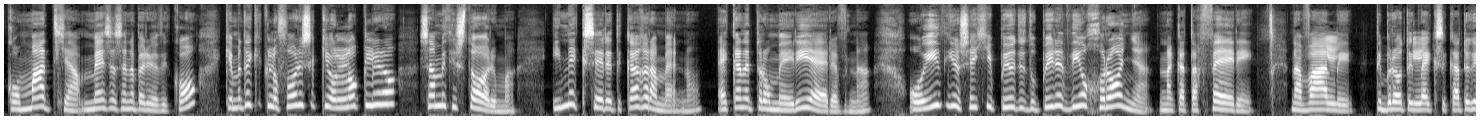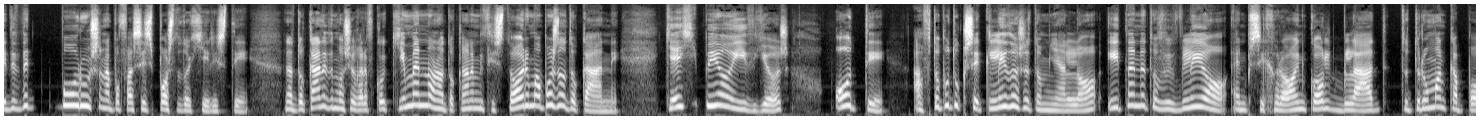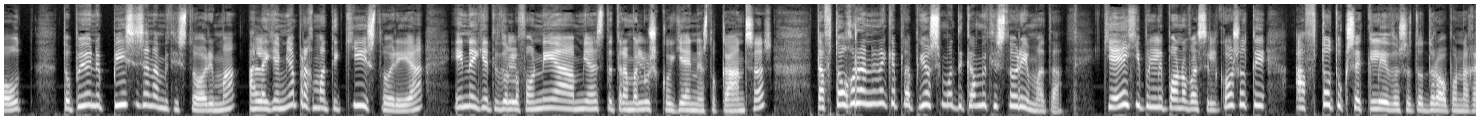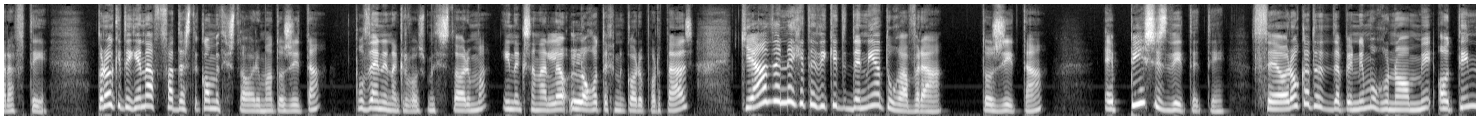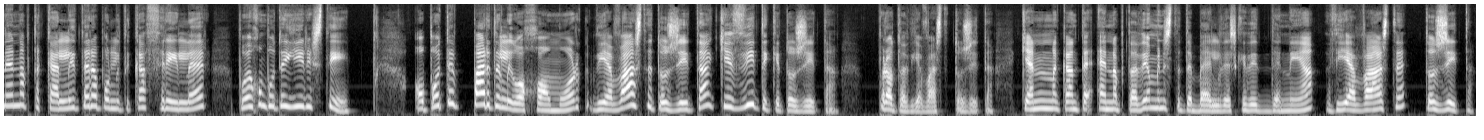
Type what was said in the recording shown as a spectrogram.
κομμάτια μέσα σε ένα περιοδικό και μετά κυκλοφόρησε και ολόκληρο σαν μυθιστόρημα. Είναι εξαιρετικά γραμμένο, έκανε τρομερή έρευνα. Ο ίδιος έχει πει ότι του πήρε δύο χρόνια να καταφέρει να βάλει την πρώτη λέξη κάτω γιατί δεν μπορούσε να αποφασίσει πώς θα το χειριστεί. Να το κάνει δημοσιογραφικό κείμενο, να το κάνει μυθιστόρημα, πώς να το κάνει. Και έχει πει ο ίδιος ότι αυτό που του ξεκλείδωσε το μυαλό ήταν το βιβλίο «Εν ψυχρό», «In Cold Blood» του Truman Capote, το οποίο είναι επίσης ένα μυθιστόρημα, αλλά για μια πραγματική ιστορία. Είναι για τη δολοφονία μιας τετραμελούς οικογένειας στο Κάνσας. Ταυτόχρονα είναι και από τα πιο σημαντικά μυθιστορήματα. Και έχει πει λοιπόν ο Βασιλικός ότι αυτό του ξεκλείδωσε τον τρόπο να γραφτεί. Πρόκειται για ένα φανταστικό μυθιστόρημα, το Ζήτα, που δεν είναι ακριβώς μυθιστόρημα, είναι ξαναλέω λογοτεχνικό ρεπορτάζ. Και αν δεν έχετε δει και την ταινία του Γαβρά, το Ζήτα, επίσης δείτε τι. Θεωρώ κατά την ταπεινή μου γνώμη ότι είναι ένα από τα καλύτερα πολιτικά θρίλερ που έχουν ποτέ γυριστεί. Οπότε πάρτε λίγο homework, διαβάστε το Ζήτα και δείτε και το Ζήτα. Πρώτα διαβάστε το Ζήτα. Και αν είναι να κάνετε ένα από τα δύο, μην είστε τεμπέληδες και δείτε την ταινία, διαβάστε το Ζήτα.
